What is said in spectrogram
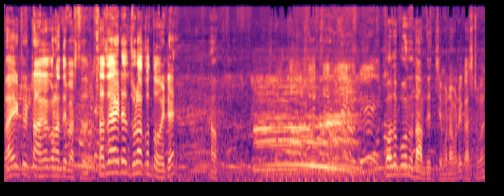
ভাই একটু টাকা কোনাতে ব্যস্ত। চাচা এটা জোড়া কত এটা? হ্যাঁ। কত পর্যন্ত দাম দিচ্ছে মোটামুটি কাস্টমার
